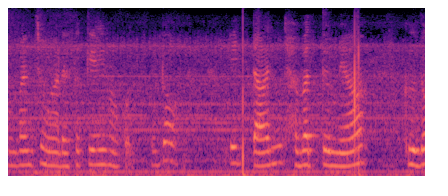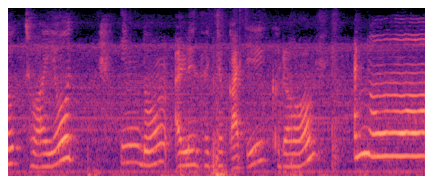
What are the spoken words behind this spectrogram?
반반충 아래서 게임하고 있고요. 일단 잡아두면 구독, 좋아요, 띵동, 알림 설정까지. 그럼 爱你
